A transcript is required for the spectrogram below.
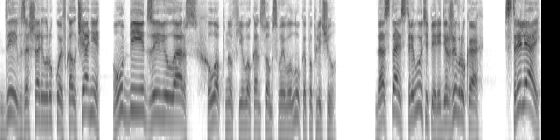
Дэйв зашарил рукой в колчане. «Убит!» — заявил Ларс, хлопнув его концом своего лука по плечу. «Достань стрелу теперь и держи в руках. «Стреляй!»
